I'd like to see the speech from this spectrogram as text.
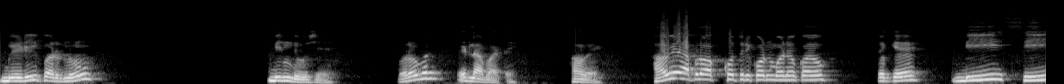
બીડી પરનું બિંદુ છે. બરોબર? એટલા માટે. હવે હવે આપણો આખો ત્રિકોણ બન્યો કયો? તો કે બી સી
